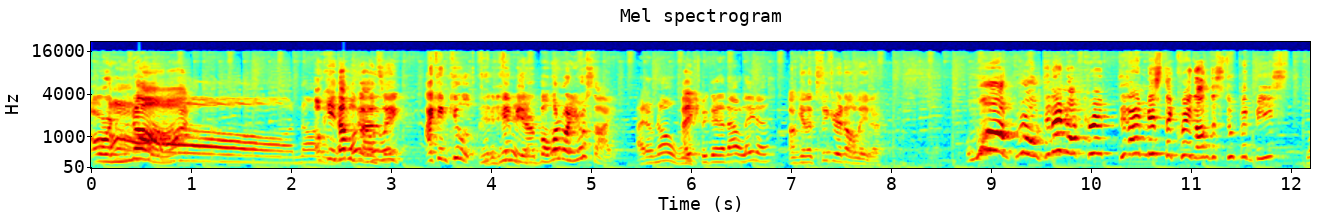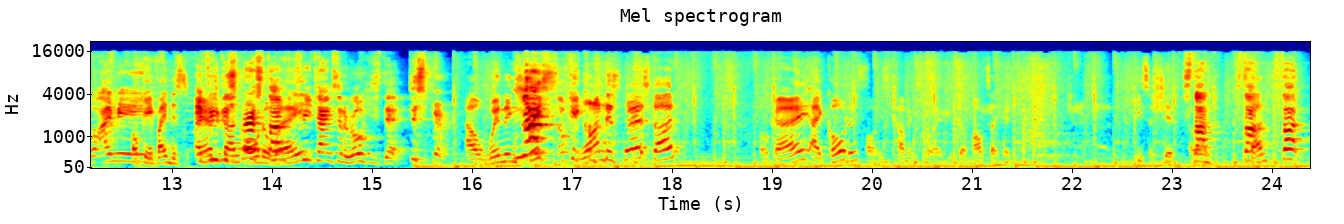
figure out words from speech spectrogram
Or not. Oh no. Okay, double Wait, glancing. wait. I can kill him here, but what about your side? I don't know. We'll I- figure it out later. Okay, let's figure it out later. What, bro? Did I not crit? Did I miss the crit on the stupid beast? Well, I mean, Okay, if I despair if you stun despair all stun way- three times in a row, he's dead. Despair. Our winning Nice! Okay, come- One despair stun. Okay, I called it. Oh, he's coming for it. He got multi hit. Piece of shit. Stun, Alright. stun, stun.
